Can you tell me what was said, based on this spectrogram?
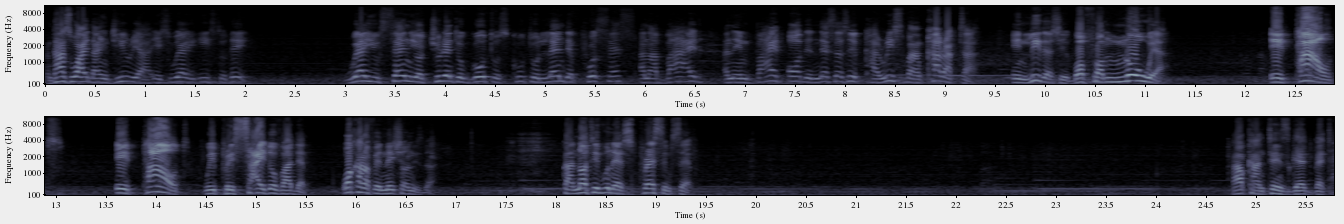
And that's why Nigeria is where it is today. Where you send your children to go to school to learn the process and abide and imbibe all the necessary charisma and character in leadership. But from nowhere, a tout, a tout will preside over them. What kind of a nation is that? Cannot even express himself. How can things get better?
